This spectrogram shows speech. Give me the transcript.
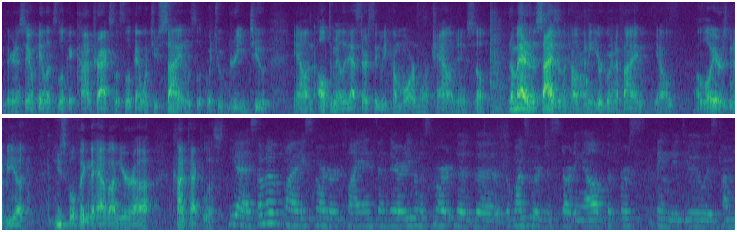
They're gonna say, okay, let's look at contracts, let's look at what you signed, let's look what you agreed to. You know, and ultimately that starts to become more and more challenging. So no matter the size of the company, you're going to find, you know, a lawyer is gonna be a useful thing to have on your, uh, contact list. Yeah, some of my smarter clients, and they're even the smart, the, the, the ones who are just starting out, the first thing they do is come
